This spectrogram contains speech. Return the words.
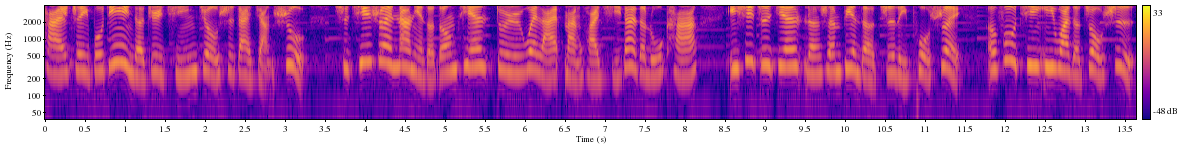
孩》这一部电影的剧情就是在讲述十七岁那年的冬天，对于未来满怀期待的卢卡，一夕之间人生变得支离破碎，而父亲意外的骤逝。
